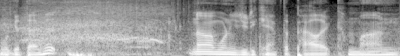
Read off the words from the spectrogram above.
We'll get that hit. No, I wanted you to camp the pallet. Come on.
